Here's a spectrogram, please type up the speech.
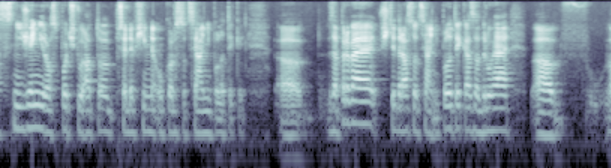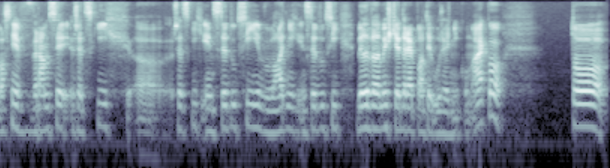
snížení rozpočtu a to především na úkor sociální politiky. Za prvé štědrá sociální politika, za druhé uh, vlastně v rámci řeckých, řeckých institucí, vládních institucí byly velmi štědré platy úředníkům. A jako to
